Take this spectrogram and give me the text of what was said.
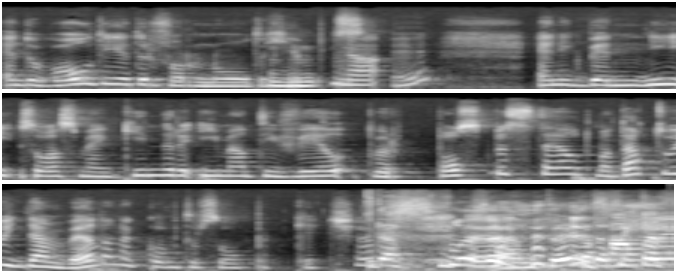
en de wol die je ervoor nodig hebt. Ja. Hè? En ik ben niet, zoals mijn kinderen, iemand die veel per post bestelt. Maar dat doe ik dan wel en dan komt er zo'n pakketje. Dat is plezant, hè? Dat is altijd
